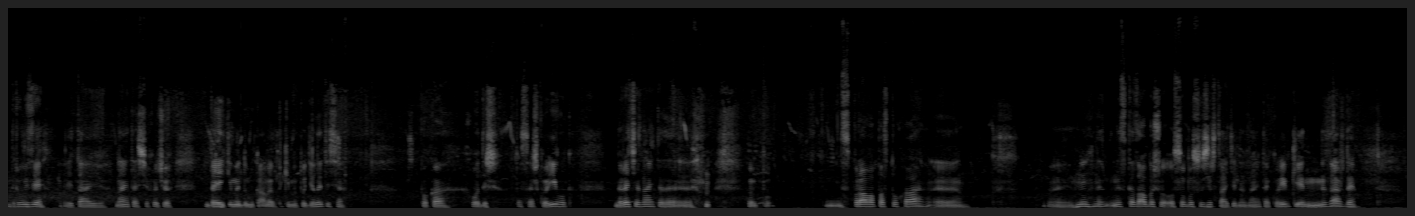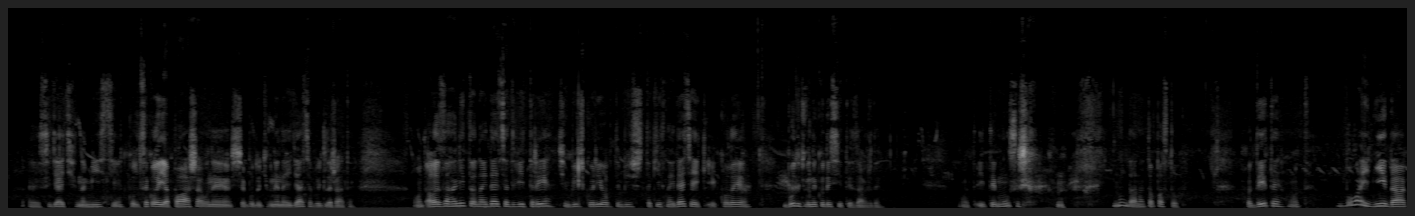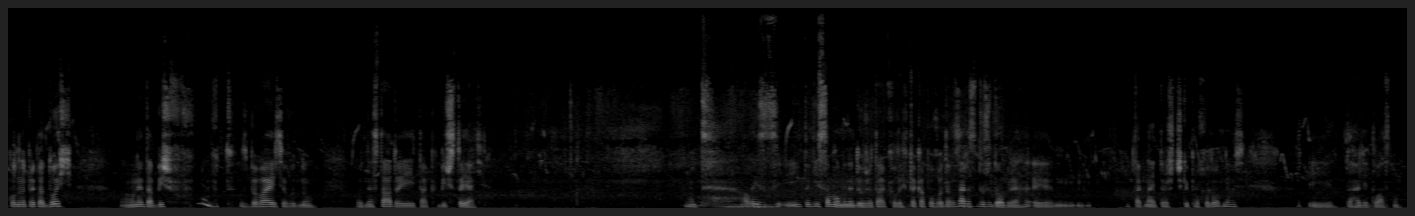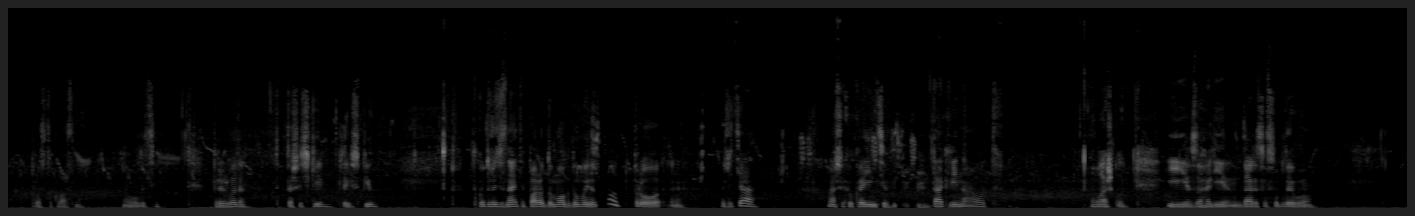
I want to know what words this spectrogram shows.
Друзі, вітаю. Знаєте, ще хочу деякими думками такими поділитися, поки ходиш, пасеш корівок. До речі, знаєте, е, справа пастуха, е, е, ну, не, сказав би, що особо сузерцательна. Знаєте, корівки не завжди сидять на місці. Це коли є паша, вони ще будуть, вони наїдяться, будуть лежати. От, але взагалі-то знайдеться 2-3, чим більш корівок, тим більш таких знайдеться, які- коли будуть вони кудись йти завжди. От, і ти мусиш, ну да, на то пастух. Ходити. От. Бувають дні, да, коли, наприклад, дощ, вони да, більш ну, от, збиваються в одну, в одне стадо і так більш стоять. От, але і, і тоді самому не дуже, так, коли така погода. Але зараз дуже добре. Е, так навіть трошечки прохолодно ось. І взагалі класно. Просто класно. На вулиці. Природа, пташечки, цей спів. Так от, друзі, знаєте, пару думок думаю ну, про е, життя наших українців. Так, війна, от важко. І взагалі зараз особливо,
